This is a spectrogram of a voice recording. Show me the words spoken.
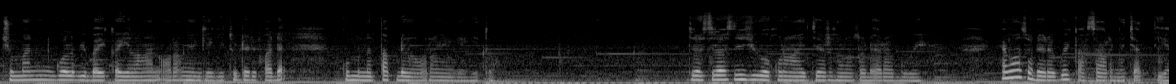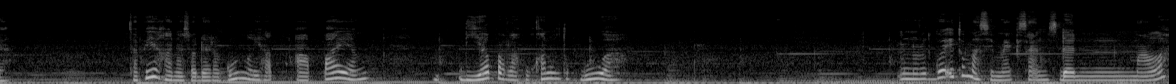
Cuman gue lebih baik kehilangan orang yang kayak gitu daripada gue menetap dengan orang yang kayak gitu. Jelas-jelas dia juga kurang ajar sama saudara gue. Emang saudara gue kasar ngecat dia. Tapi ya karena saudara gue ngelihat apa yang dia perlakukan untuk gue menurut gue itu masih make sense dan malah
